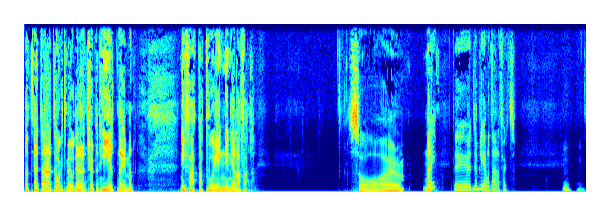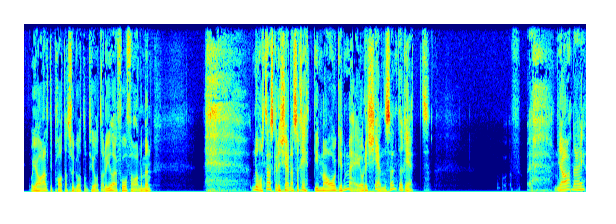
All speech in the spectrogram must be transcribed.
att, att hade tagit emot. Jag hade inte köpt en helt ny men ni fattar poängen i alla fall. Så eh, nej, det, det blir något annat faktiskt. Mm. Och jag har alltid pratat så gott om Toyota. Det gör jag fortfarande. Men någonstans ska det kännas rätt i magen med. Och det känns inte rätt. Ja, nej.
